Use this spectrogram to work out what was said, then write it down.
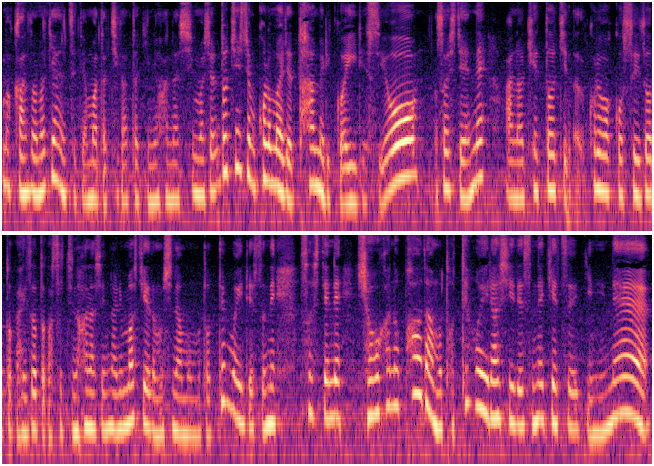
まあ、肝臓のケアについてはまた違った時にお話ししましょう。どっちにしてもこの前でターメリックはいいですよ。そしてねあの血糖値これはこう膵臓とか脾臓とかそっちの話になりますけれどもシナモンもとってもいいですね。そしてね生姜のパウダーもとってもいいらしいですね血液にね。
